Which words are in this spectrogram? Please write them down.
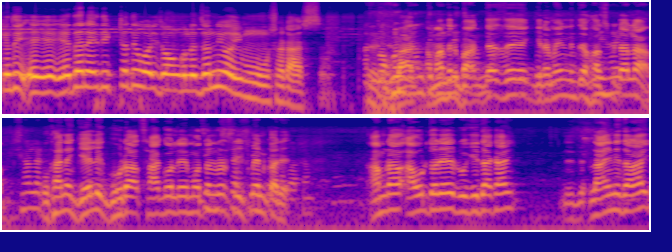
কিন্তু এ- এ- এদের এই দিকটাতে ওই জঙ্গলের জন্যই ওই মশাটা আসছে। আমাদের বাগদা যে গ্রামীণ যে হসপিটাল ওখানে গেলে ঘোড়া ছাগলের মতন ট্রিটমেন্ট করে। আমরা আউটডোরে রুগী দেখাই লাইনে দাঁড়াই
